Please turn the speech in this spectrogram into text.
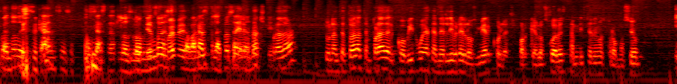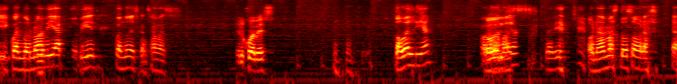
¿Cuándo descansas? o sea, hasta los, domingos trabajas hasta las 12 de la noche. durante toda la temporada del COVID voy a tener libre los miércoles, porque los jueves también tenemos promoción. ¿Y cuando no había COVID, cuándo descansabas? El jueves. ¿Todo el día? todo el día. O nada más dos horas.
